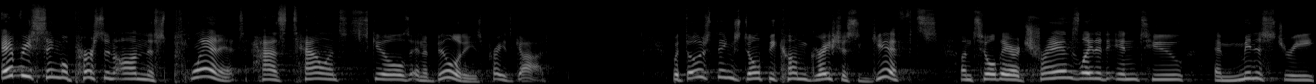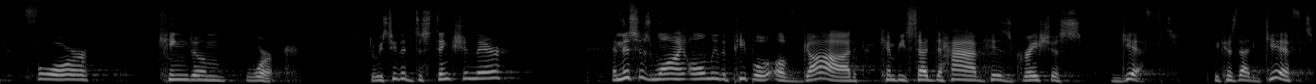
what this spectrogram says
Every single person on this planet has talents, skills, and abilities. Praise God. But those things don't become gracious gifts until they are translated into a ministry for kingdom work. Do we see the distinction there? And this is why only the people of God can be said to have his gracious gift, because that gift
